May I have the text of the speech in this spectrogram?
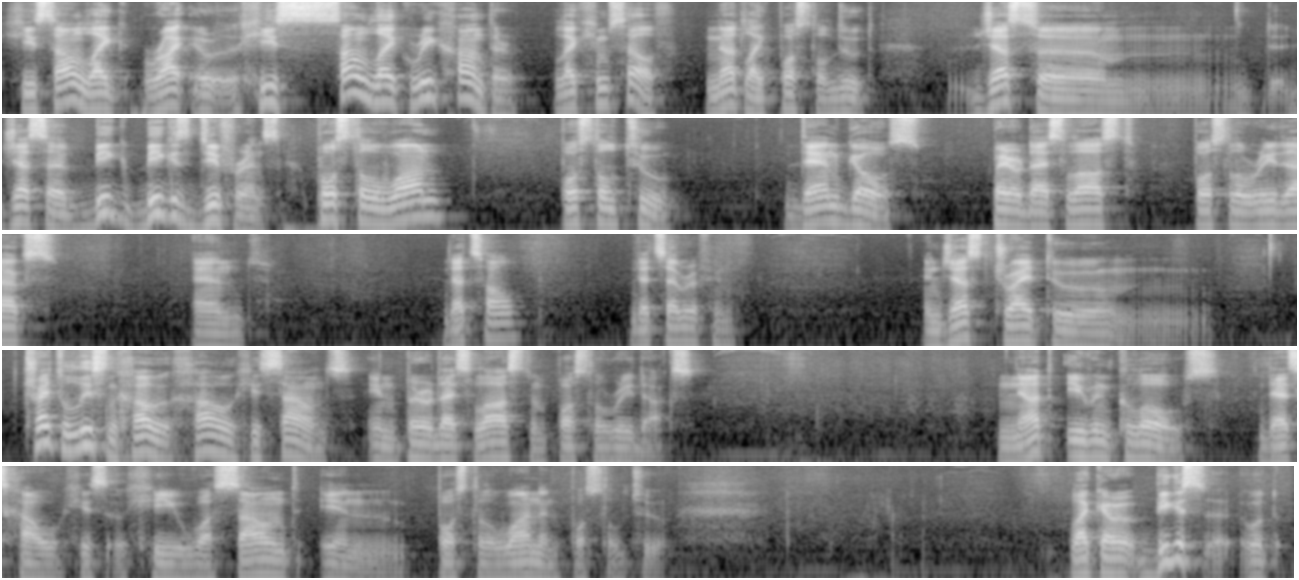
He sound like. Uh, he sound like Rick Hunter, like himself, not like Postal Dude. Just, um, just a big, biggest difference. Postal One, Postal Two, then goes Paradise Lost, Postal Redux, and that's all. That's everything. And just try to try to listen how how he sounds in Paradise Lost and Postal Redux. Not even close. That's how his he was sound in Postal 1 and Postal 2. Like our biggest uh, what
